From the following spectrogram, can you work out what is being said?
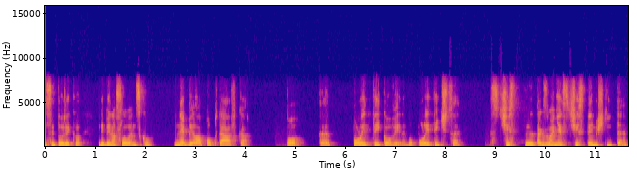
si to řekl, kdyby na Slovensku nebyla poptávka po eh, politikovi nebo političce, s čist, takzvaně s čistým štítem,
